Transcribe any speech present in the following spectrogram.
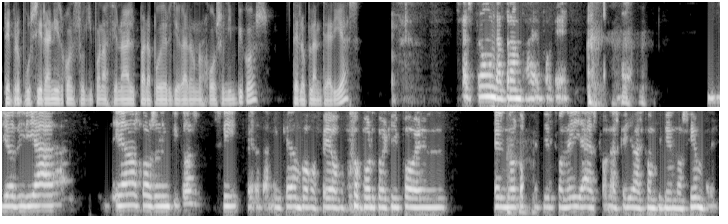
te propusieran ir con su equipo nacional para poder llegar a unos Juegos Olímpicos, ¿te lo plantearías? Es pregunta trampa, ¿eh? porque yo diría ir a los Juegos Olímpicos sí, pero también queda un poco feo por tu equipo el, no competir con ellas, con las que llevas compitiendo siempre.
